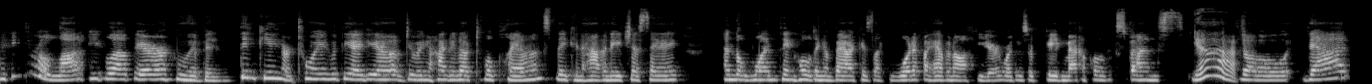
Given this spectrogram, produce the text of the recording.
I think there are a lot of people out there who have been thinking or toying with the idea of doing a high deductible plans. They can have an HSA. And the one thing holding them back is like, what if I have an off year where there's a big medical expense? Yeah. So that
